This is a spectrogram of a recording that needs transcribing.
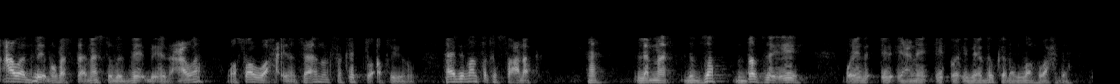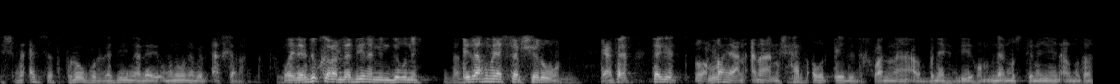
عوى الذئب فاستأنست بالذئب إذ عوى وصوح إنسان فكدت أطير هذه منطق الصعلكة ها؟ لما بالضبط بالضبط زي إيه؟ وإذا يعني وإذا ذكر الله وحده اشمأزت قلوب الذين لا يؤمنون بالآخرة. وإذا ذكر الذين من دونه إذا هم يستبشرون. يعني تجد والله يعني أنا مش عارف أقول إيه لإخواننا ربنا يهديهم من المسلمين أو اللي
